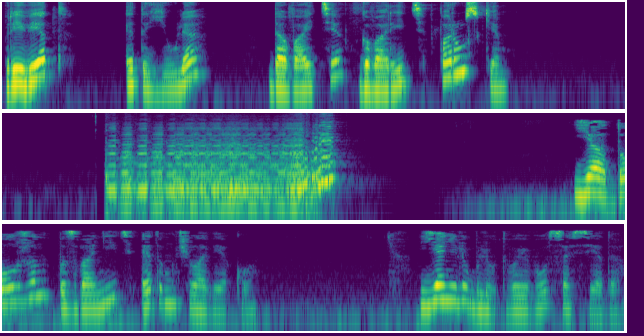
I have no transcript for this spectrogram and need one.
Привет, это Юля. Давайте говорить по-русски. Я должен позвонить этому человеку. Я не люблю твоего соседа.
